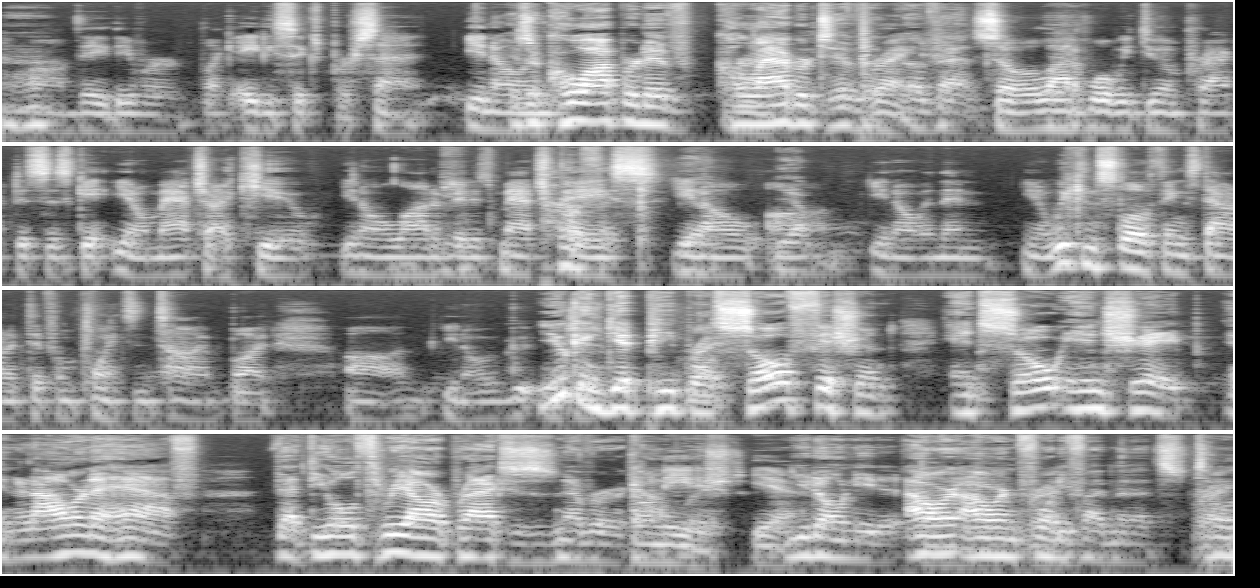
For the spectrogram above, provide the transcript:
Mhm. Um, they, they were like 86%, you know. It's a cooperative, collaborative right. event. So a lot of what we do in practice is get, you know, match IQ, you know, a lot of it is match Perfect. pace, you Yeah. know, um, Yep. you know, and then, you know, we can slow things down at different points in time, but, um, you know, we you can just- get people right. so efficient and so in shape in an hour and a half that the old three-hour practice is never Don't accomplished. yeah. you don't need it. Hour, need hour and right. forty-five minutes Right.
